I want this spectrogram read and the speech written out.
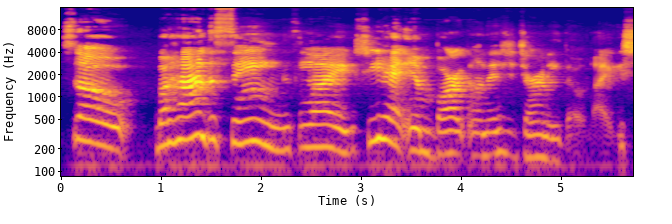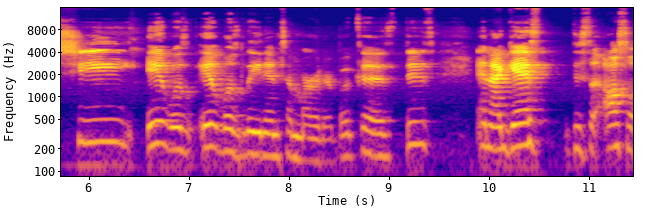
So behind the scenes, like she had embarked on this journey though. Like she, it was, it was leading to murder because this, and I guess this also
